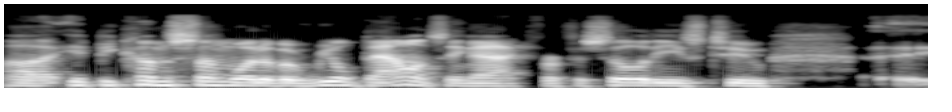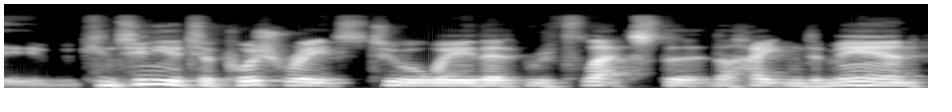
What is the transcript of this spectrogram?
uh, it becomes somewhat of a real balancing act for facilities to continue to push rates to a way that reflects the, the heightened demand,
